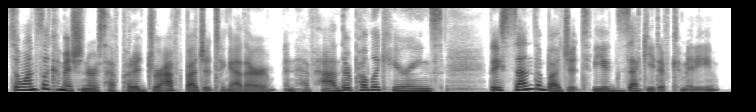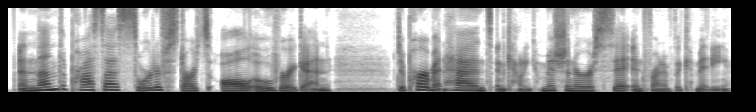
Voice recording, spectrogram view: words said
So, once the commissioners have put a draft budget together and have had their public hearings, they send the budget to the executive committee, and then the process sort of starts all over again. Department heads and county commissioners sit in front of the committee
